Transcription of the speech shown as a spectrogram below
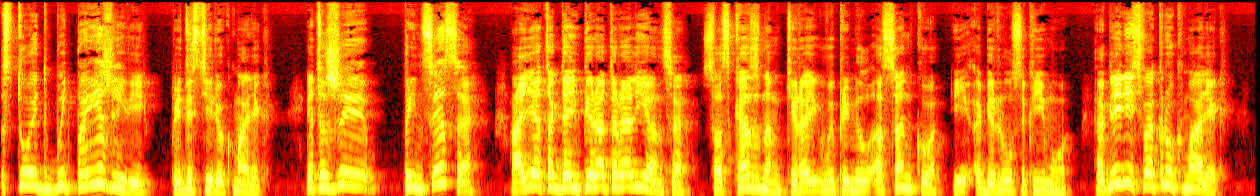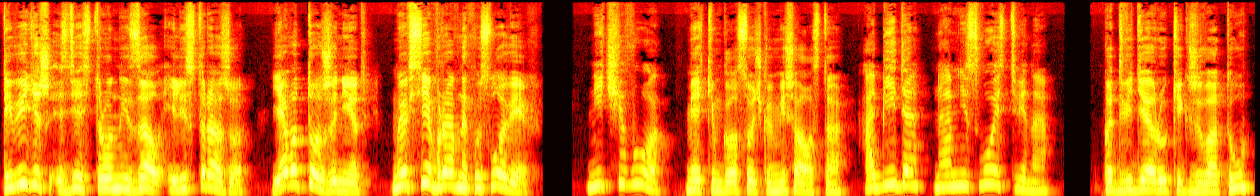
стоит быть повежливей?» – предостерег Малик. «Это же принцесса?» «А я тогда император Альянса!» Со сказанным Кирай выпрямил осанку и обернулся к нему. «Оглянись вокруг, Малик. Ты видишь здесь тронный зал или стражу? Я вот тоже нет. Мы все в равных условиях». «Ничего», Мягким голосочком вмешалась та. «Обида нам не свойственна». Подведя руки к животу,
